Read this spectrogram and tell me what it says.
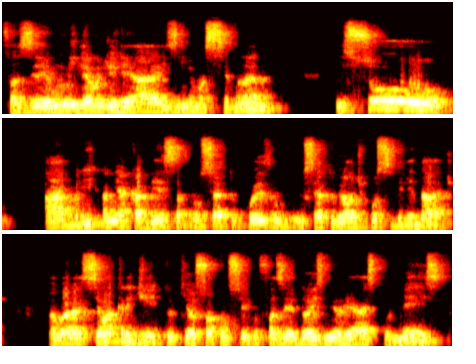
fazer um milhão de reais em uma semana, isso abre a minha cabeça para um certo coisa, um certo grau de possibilidade. Agora, se eu acredito que eu só consigo fazer dois mil reais por mês,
